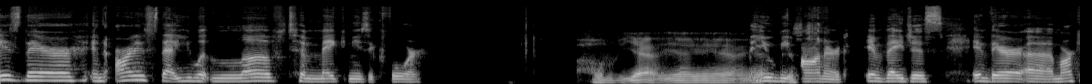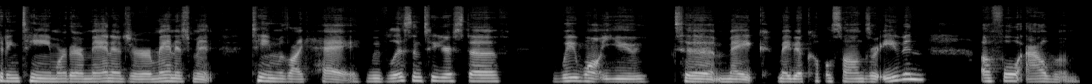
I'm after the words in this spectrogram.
Is there an artist that you would love to make music for? Oh yeah, yeah, yeah. yeah. You'd be honored if they just if their uh, marketing team or their manager or management team was like, "Hey, we've listened to your stuff. We want you to make maybe a couple songs or even a full album."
